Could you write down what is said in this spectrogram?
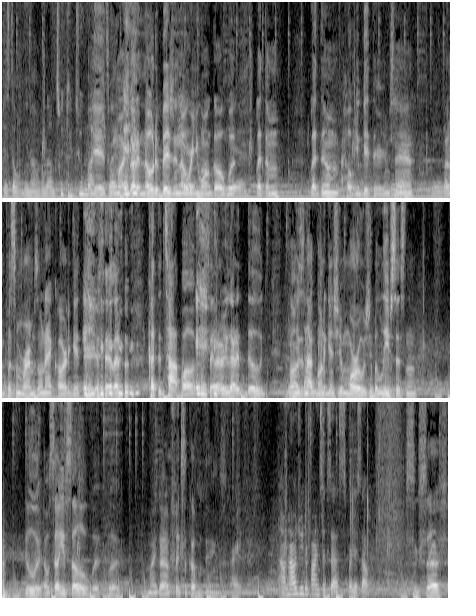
Just don't, you know, don't let them tweak you too much. Yeah, too but- much. You gotta know the vision, know where you want to go, but Yeah. let them let them help you get there. You know what I'm saying? Yeah, Let them put some rims on that car to get there. Let them cut the top off. You know? Say whatever you gotta do, as long as it's not going against your morals, your belief system. Do it. Don't sell your soul, but but you might gotta fix a couple things. Right. Um, how would you define success for yourself? Success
